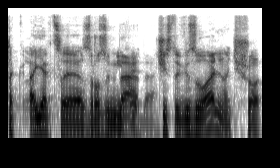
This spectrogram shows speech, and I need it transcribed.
Так, а як це зрозуміти? Да, да. Чисто візуально, чи що?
